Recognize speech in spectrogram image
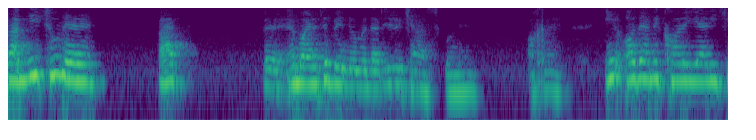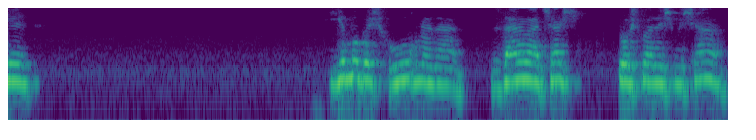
و می‌تونه بعد حمایت بینالمللی رو کسب کنه؟ آخه این آدم کارگری که یه ما بهش حقوق ندن زن بچهش دشمنش میشن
